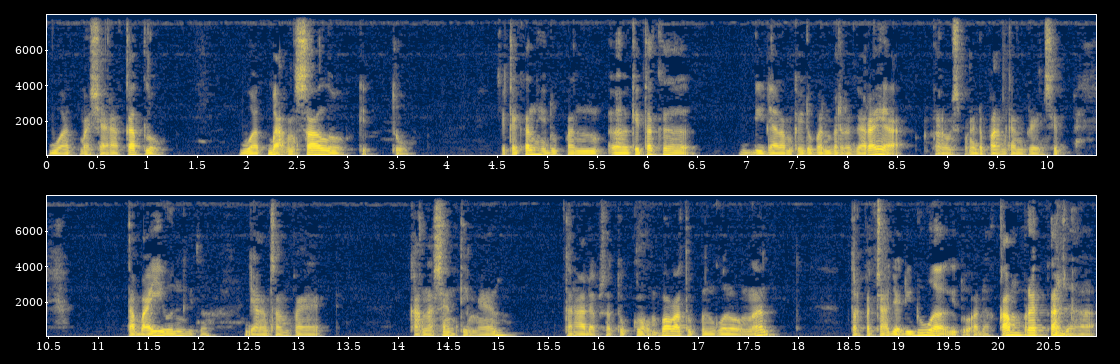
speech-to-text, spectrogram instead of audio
buat masyarakat loh buat bangsa loh gitu. Kita kan hidupan uh, kita ke di dalam kehidupan bernegara ya harus mengedepankan prinsip tabayun gitu. Jangan sampai karena sentimen terhadap satu kelompok ataupun golongan terpecah jadi dua gitu. Ada kampret ada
